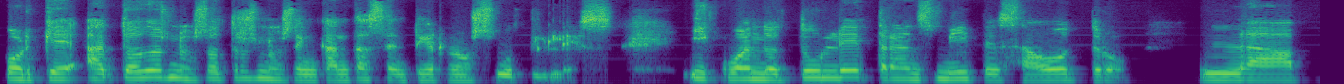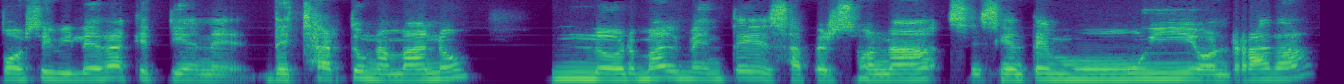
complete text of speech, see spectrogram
Porque a todos nosotros nos encanta sentirnos útiles. Y cuando tú le transmites a otro la posibilidad que tiene de echarte una mano, normalmente esa persona se siente muy honrada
